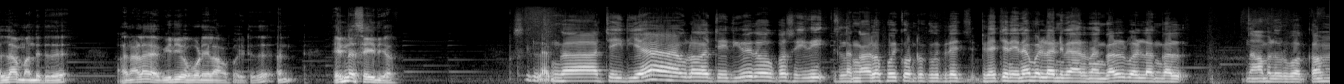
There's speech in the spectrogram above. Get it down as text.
எல்லாம் வந்துட்டுது. அதனால் வீடியோ போடையெல்லாம் போயிட்டுது. என்ன செய்திகள் ஸ்ரீலங்கா செய்தியா உலக செய்தியோ ஏதோ இப்போ செய்தி. ஸ்ரீலங்காவில் போய் கொண்டிருக்குது. பிரச்சனைனா வெள்ள நிவாரணங்கள் வெள்ளங்கள். நாமல் ஒரு பக்கம்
